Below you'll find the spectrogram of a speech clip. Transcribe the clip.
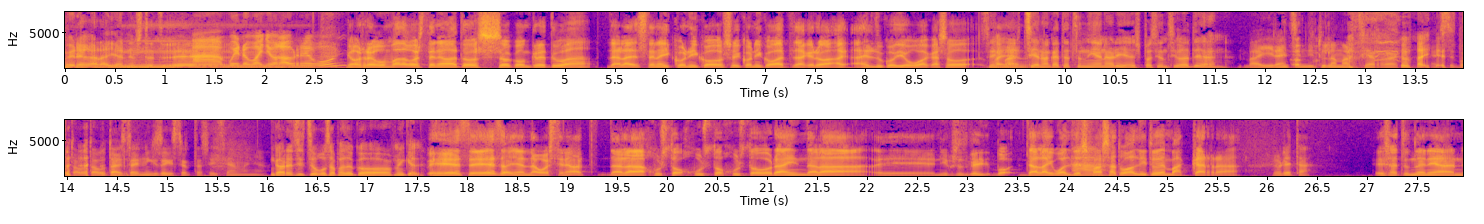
bere garaian ez dut... eh, Ah, bueno, baino gaur egun, Gaur egun badago estena bat oso konkretua, dala estena ikoniko oso ikoniko bat, eta gero helduko diogu akaso, Zein martzianoak atatzen dian hori, espaziontzi batean. Bai, iraintzen ditula martziarrak. Bai, ez, bota, bota, bota, ez da, nik ez dakit zertaz eizean, baina. Gaur ez ditugu zapatuko, Mikel. Ez, ez, baina dago estena bat. Dala, justo, justo, justo orain, dala, eh, nik uste dut, dala igual Ah. desfasatu alditu den bakarra. Loreta? Esaten denean,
